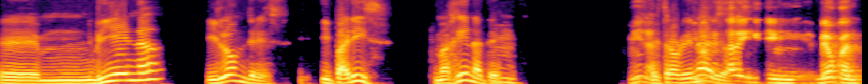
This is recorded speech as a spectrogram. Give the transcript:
eh, Viena y Londres y París. Imagínate. Mm. Mira, extraordinario. Y van a estar en, en, veo que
